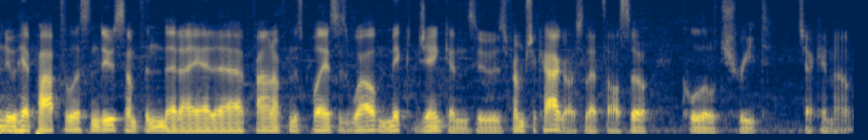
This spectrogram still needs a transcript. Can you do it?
Some new hip hop to listen to, something that I had uh, found out from this place as well. Mick Jenkins, who's from Chicago, so that's also a cool little treat. Check him out.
